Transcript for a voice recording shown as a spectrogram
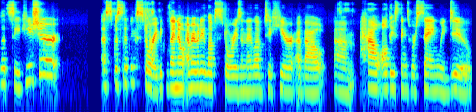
let's see can you share a specific story because I know everybody loves stories and they love to hear about um, how all these things we're saying we do.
